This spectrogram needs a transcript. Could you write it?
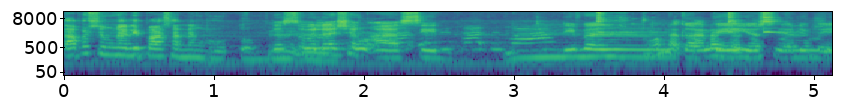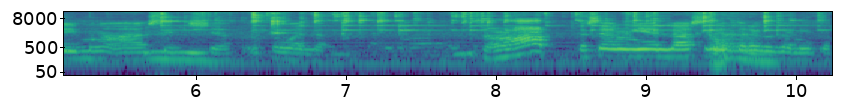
Tapos yung nalipasan ng gutom. Tapos wala siyang acid. Di ba Wala kape usually may mga acid siya. Ito wala. Sarap! Kasi ang yan lasa niya talaga ganito.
